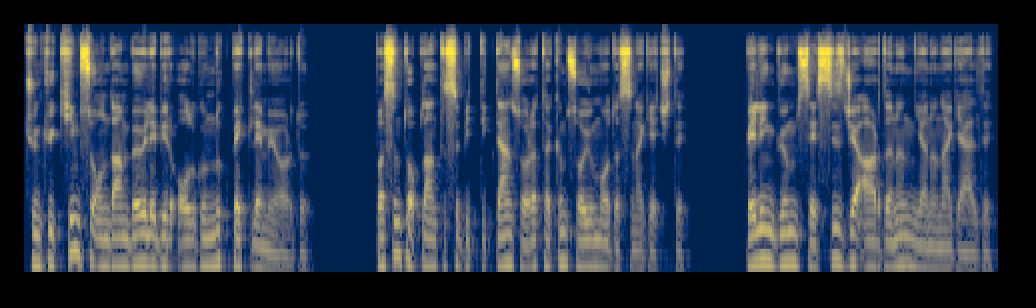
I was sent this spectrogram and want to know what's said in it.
Çünkü kimse ondan böyle bir olgunluk beklemiyordu. Basın toplantısı bittikten sonra takım soyunma odasına geçti. Bellingham sessizce Arda'nın yanına geldi.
